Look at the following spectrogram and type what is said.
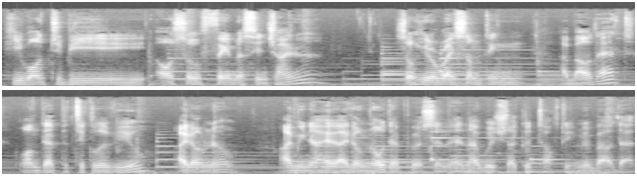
he want to be also famous in China. So he'll write something about that on that particular view. I don't know. I mean, I, I don't know that person, and I wish I could talk to him about that.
